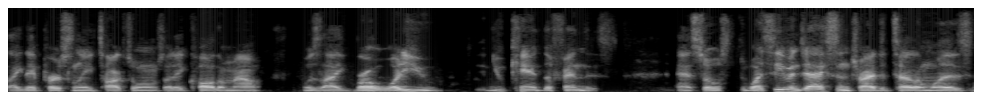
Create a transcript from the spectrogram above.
like they personally talked to him, so they called him out. Was like, bro, what do you? You can't defend this. And so what Stephen Jackson tried to tell him was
